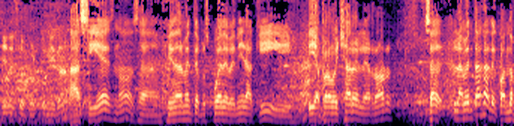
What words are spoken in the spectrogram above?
Tiene su oportunidad. Así es, ¿no? O sea, finalmente pues puede venir aquí y, aprovechar el error. O sea, la ventaja de cuando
